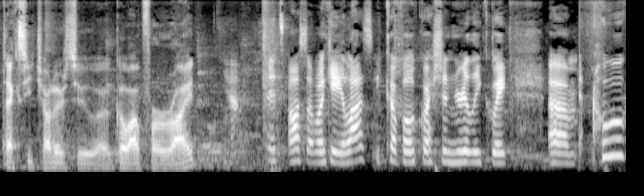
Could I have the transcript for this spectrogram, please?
text each other to uh, go out for a ride. Yeah, it's awesome. Okay, last couple of questions, really quick. Um, who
